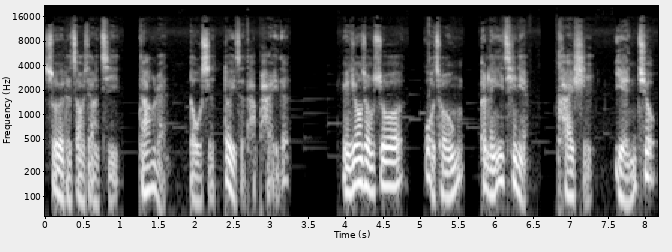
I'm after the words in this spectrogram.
所有的照相机当然都是对着他拍的。远雄总说：“我从二零一七年开始研究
